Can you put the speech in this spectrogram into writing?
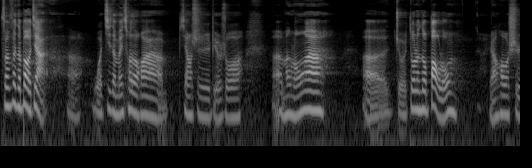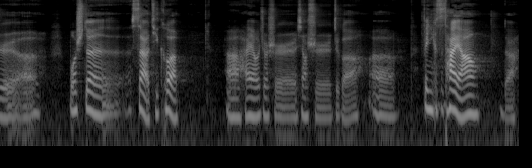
纷纷的报价啊。我记得没错的话，像是比如说呃猛龙啊，呃就是多伦多暴龙，然后是呃波士顿塞尔提克。啊，还有就是像是这个呃，菲尼克斯太阳，对吧？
